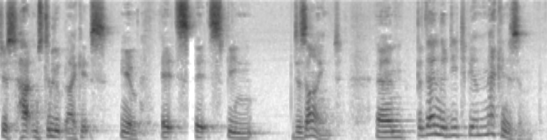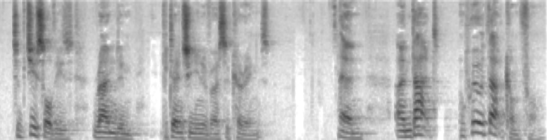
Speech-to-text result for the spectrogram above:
just happens to look like it's, you know, it's, it's been designed. Um, but then there'd need to be a mechanism to produce all these random potential universe occurrings. Um, and that, where would that come from?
